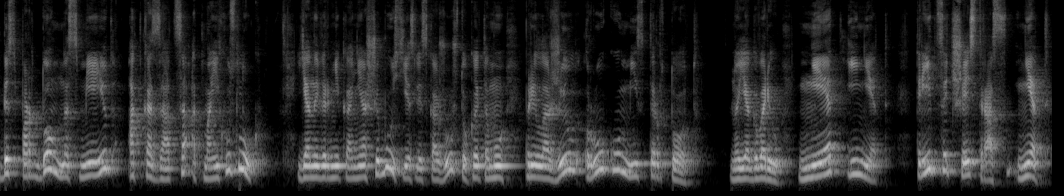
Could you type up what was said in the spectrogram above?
беспардонно смеют отказаться от моих услуг. Я наверняка не ошибусь, если скажу, что к этому приложил руку мистер Тот. Но я говорю «нет» и «нет». 36 раз «нет».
